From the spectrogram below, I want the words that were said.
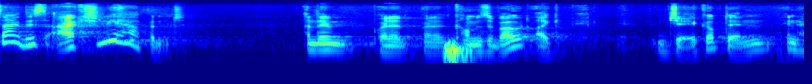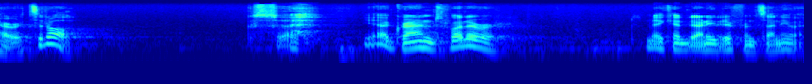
this actually happened. And then when it, when it comes about, like, Jacob then inherits it all. Uh, yeah, grand, whatever. Doesn't make any difference anyway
